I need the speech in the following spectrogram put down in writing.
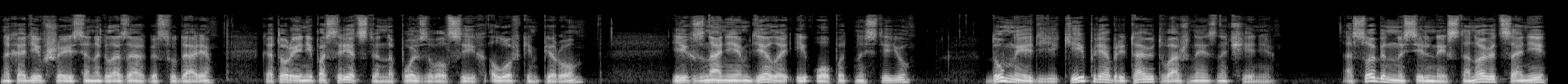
находившиеся на глазах государя, который непосредственно пользовался их ловким пером, их знанием дела и опытностью, думные дьяки приобретают важное значение. Особенно сильны становятся они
